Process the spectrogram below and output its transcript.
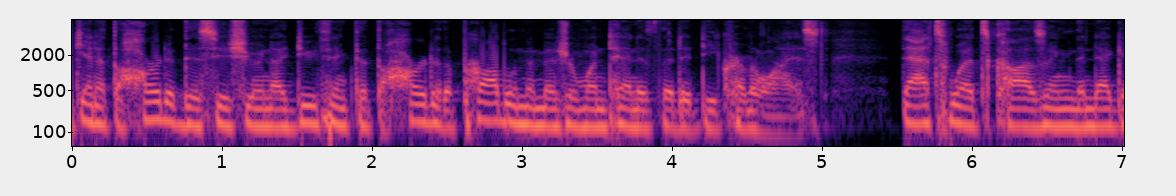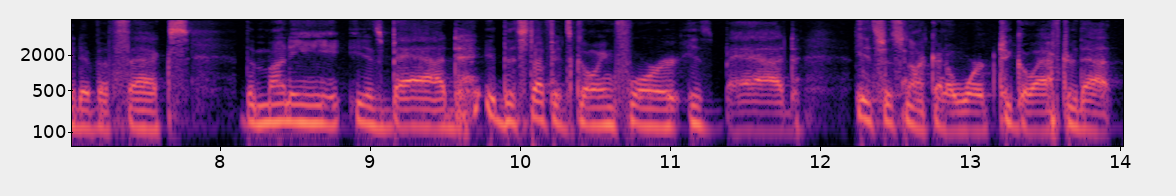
get at the heart of this issue. And I do think that the heart of the problem in Measure 110 is that it decriminalized. That's what's causing the negative effects. The money is bad. The stuff it's going for is bad it's just not going to work to go after that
